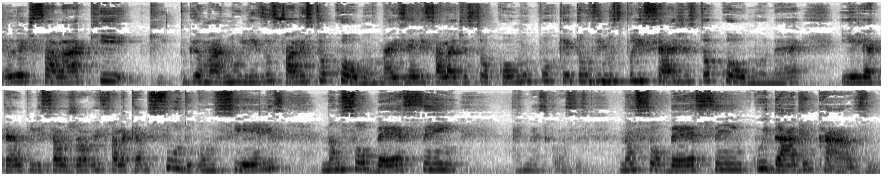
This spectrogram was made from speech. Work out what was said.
eu ia te falar que, que porque no livro fala Estocolmo, mas ele fala de Estocolmo porque estão vindo os policiais de Estocolmo, né? E ele até, o policial jovem, fala que é absurdo, como se eles não soubessem, ai, minhas costas, não soubessem cuidar do caso.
